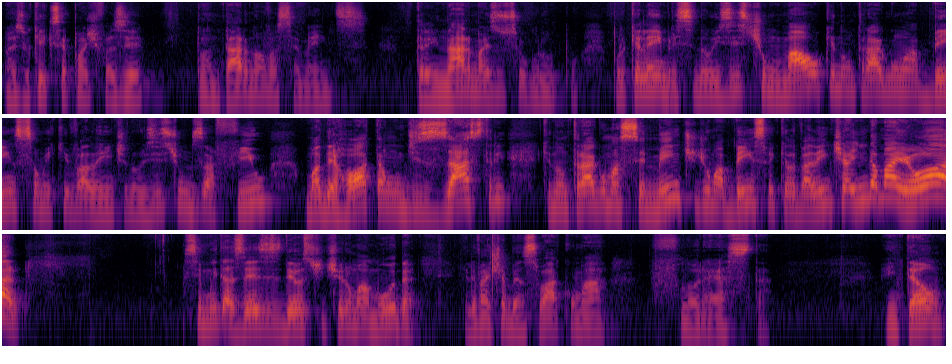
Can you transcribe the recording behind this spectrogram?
Mas o que, que você pode fazer? Plantar novas sementes, treinar mais o seu grupo. Porque lembre-se, não existe um mal que não traga uma benção equivalente, não existe um desafio, uma derrota, um desastre que não traga uma semente de uma benção equivalente ainda maior. Se muitas vezes Deus te tira uma muda, Ele vai te abençoar com uma floresta. Então,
